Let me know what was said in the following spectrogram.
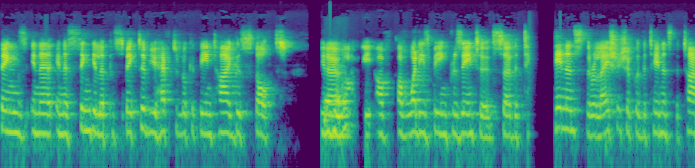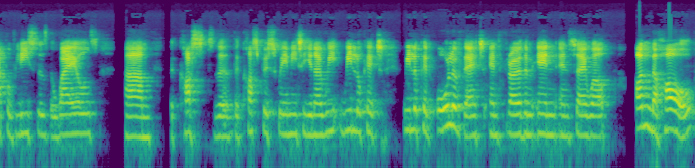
things in a in a singular perspective. You have to look at the entire gestalt, you know, mm-hmm. of, of, of what is being presented. So the tenants, the relationship with the tenants, the type of leases, the WALEs, um, the cost, the, the cost per square meter, you know, we, we look at we look at all of that and throw them in and say, well, on the whole,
